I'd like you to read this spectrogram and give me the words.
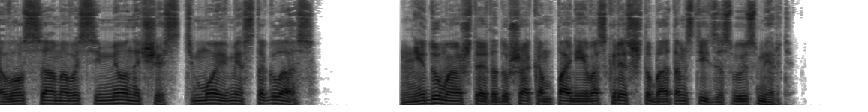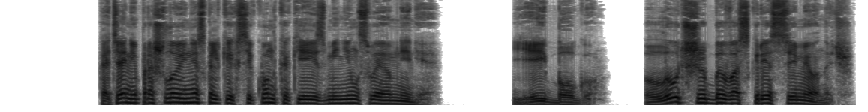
того самого Семёныча с тьмой вместо глаз. Не думаю, что это душа компании воскрес, чтобы отомстить за свою смерть. Хотя не прошло и нескольких секунд, как я изменил свое мнение. Ей-богу, Лучше бы воскрес Семёныч,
